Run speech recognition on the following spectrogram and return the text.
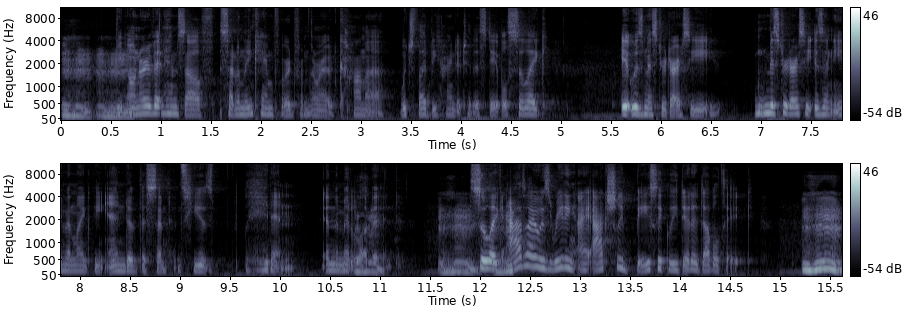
Mm-hmm, the mm-hmm. owner of it himself suddenly came forward from the road, comma, which led behind it to the stable. So, like, it was Mr. Darcy. Mr. Darcy isn't even like the end of the sentence, he is hidden in the middle of mm-hmm. it. Mm-hmm. So, like, mm-hmm. as I was reading, I actually basically did a double take. Mm-hmm.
